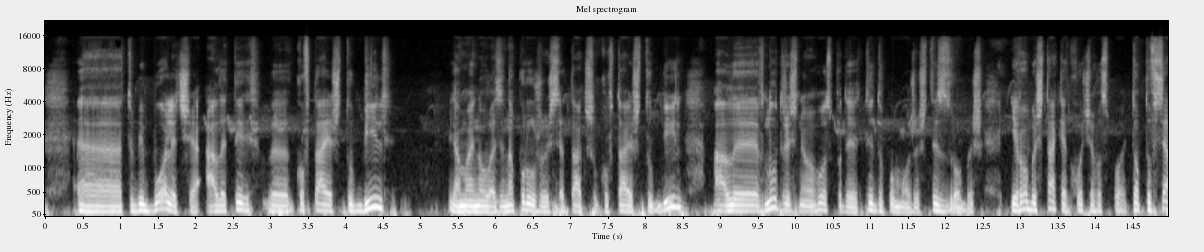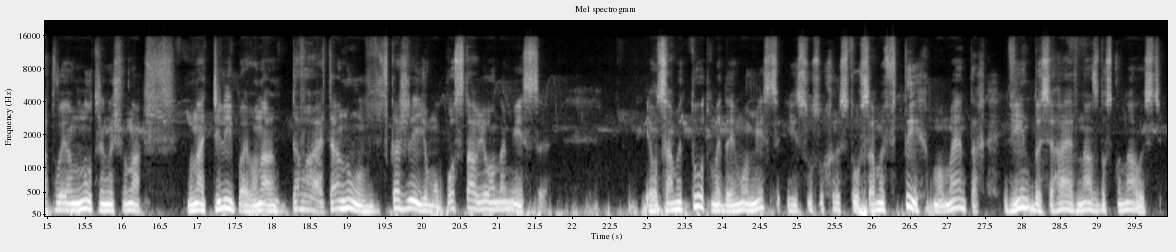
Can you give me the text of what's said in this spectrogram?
е, тобі боляче, але ти е, ковтаєш ту біль. Я маю на увазі, напружуєшся так, що ковтаєш ту біль, але внутрішнього, Господи, ти допоможеш, ти зробиш і робиш так, як хоче Господь. Тобто, вся твоя внутрішність, вона Вона тіліпає, вона давай, та ну скажи йому, постав його на місце. І от саме тут ми даємо місце Ісусу Христу. Саме в тих моментах Він досягає в нас досконалості.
